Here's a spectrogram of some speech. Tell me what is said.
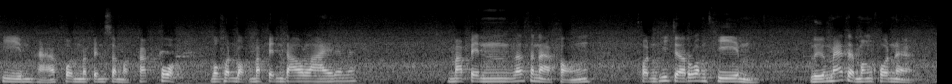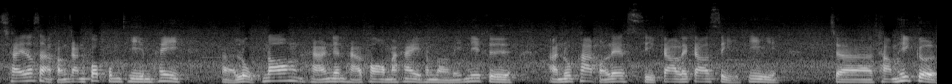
ทีม หาคนมาเป็นสมัครพรรคพวกบางคนบอกมาเป็นดาวไลน์ได้ไหมมาเป็นลักษณะของคนที่จะร่วมทีม หรือแม้แต่บางคนอะใช้ลักษณะของการควบคุมทีมให้ลูกน้องหาเงินหาทองมาให้ทำนองนี้นี่คืออนุภาคของเลข 49 และ 94 ที่จะทำให้เกิด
